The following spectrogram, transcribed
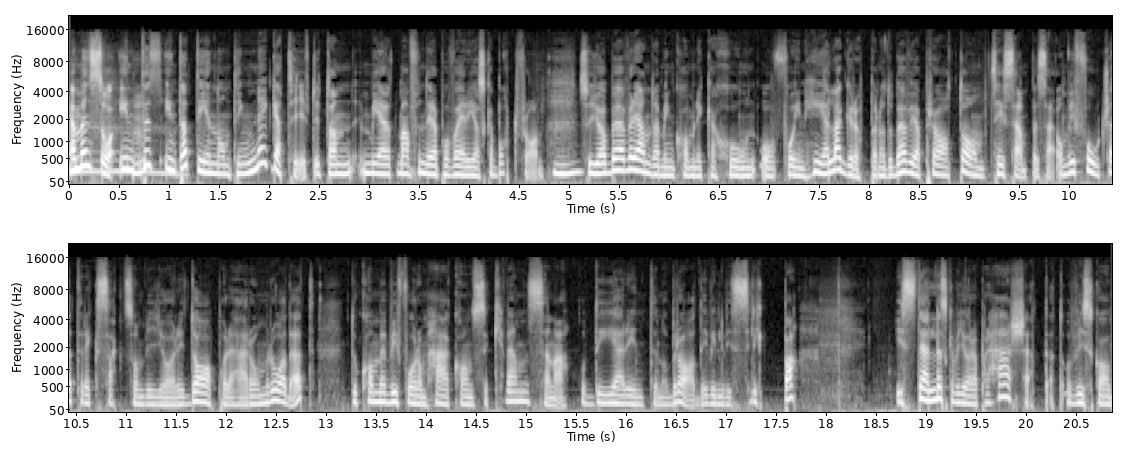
Ja men så, inte, inte att det är någonting negativt, utan mer att man funderar på vad är det jag ska bort från. Mm. Så jag behöver ändra min kommunikation och få in hela gruppen och då behöver jag prata om till exempel så här, om vi fortsätter exakt som vi gör idag på det här området, då kommer vi få de här konsekvenserna och det är inte något bra, det vill vi slippa. Istället ska vi göra på det här sättet och vi ska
